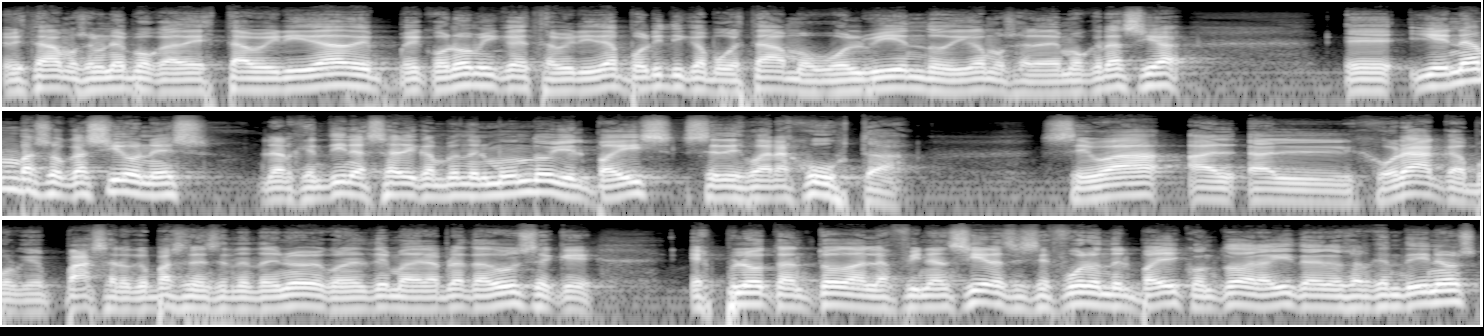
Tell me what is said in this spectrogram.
estábamos en una época de estabilidad económica, de estabilidad política, porque estábamos volviendo, digamos, a la democracia. Eh, y en ambas ocasiones, la Argentina sale campeón del mundo y el país se desbarajusta. Se va al, Joraca, porque pasa lo que pasa en el 79 con el tema de la plata dulce, que explotan todas las financieras y se fueron del país con toda la guita de los argentinos.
